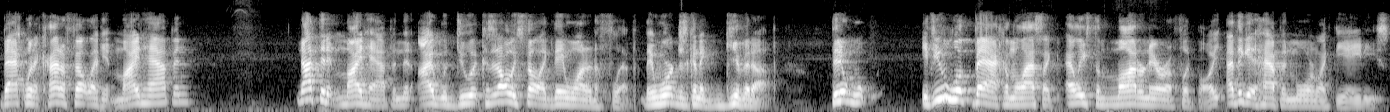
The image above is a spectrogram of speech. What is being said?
back when it kind of felt like it might happen. Not that it might happen, that I would do it, because it always felt like they wanted to flip. They weren't just going to give it up. Didn't, if you look back on the last, like, at least the modern era of football, I think it happened more in like the 80s,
